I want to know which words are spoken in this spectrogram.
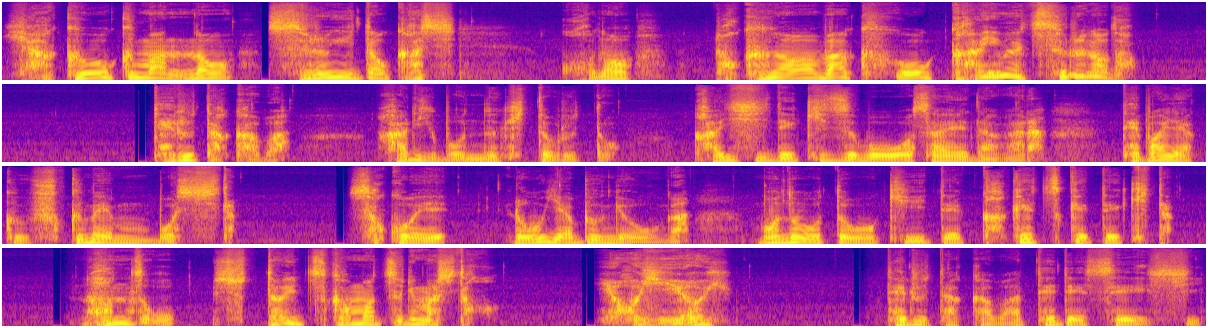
100億万の剣と化しこの徳川幕府を壊滅するのだ。照高は針を抜き取ると開始で傷を押さえながら手早く覆面をした。そこへ牢屋奉行が物音を聞いて駆けつけてきたなんぞ出体つかまつりましたよいよい。照高は手で制し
